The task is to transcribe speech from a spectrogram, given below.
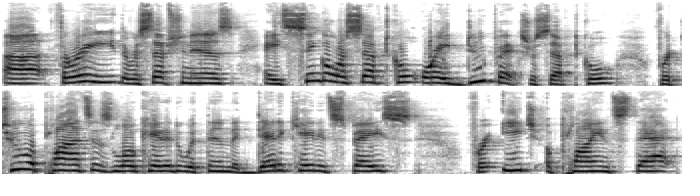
Uh, three, the reception is a single receptacle or a duplex receptacle for two appliances located within the dedicated space for each appliance that,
